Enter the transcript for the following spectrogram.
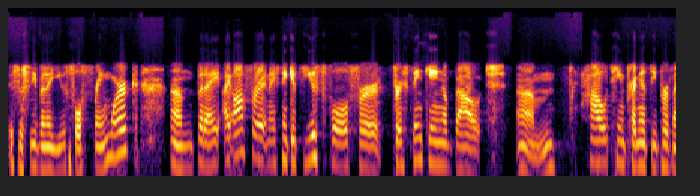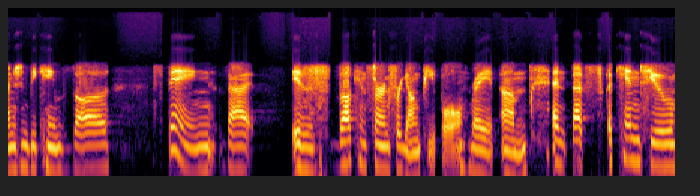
is this even a useful framework? Um, but I, I, offer it and i think it's useful for for thinking about um, how teen pregnancy prevention became the thing that is the concern for young people, right? Um, and that's akin to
